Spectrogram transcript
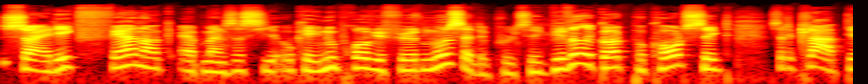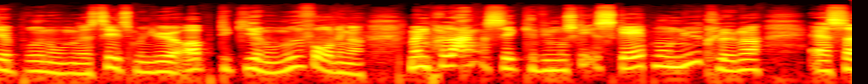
Så er det ikke fair nok, at man så siger, okay, nu prøver vi at føre den modsatte politik. Vi ved godt, på kort sigt, så er det klart, at det at bryde nogle universitetsmiljøer op, det giver nogle udfordringer. Men på lang sigt kan vi måske skabe nogle nye klynger. Altså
